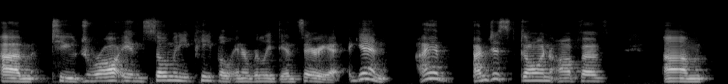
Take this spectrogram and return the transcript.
um, to draw in so many people in a really dense area. Again, I have, I'm just going off of um,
